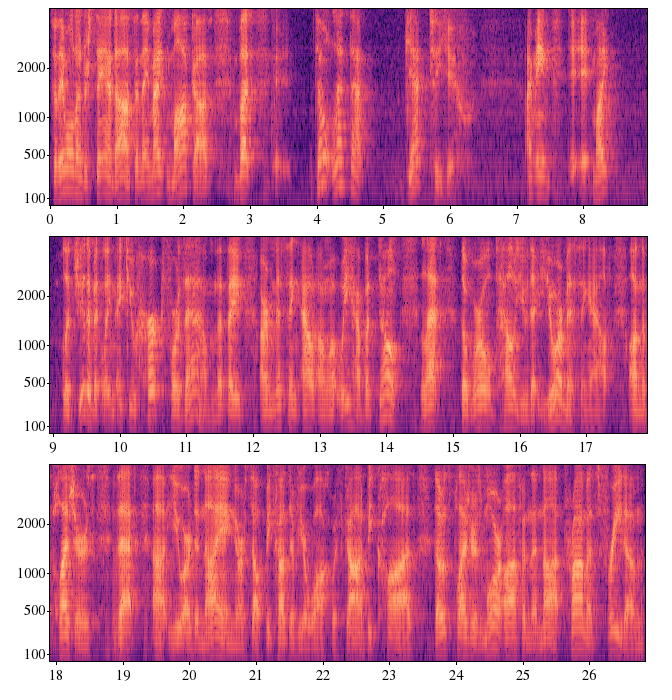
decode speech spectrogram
So they won't understand us and they might mock us, but don't let that get to you. I mean, it, might legitimately make you hurt for them that they are missing out on what we have, but don't let the world tell you that you're missing out on the pleasures that uh, you are denying yourself because of your walk with God, because those pleasures, more often than not, promise freedom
